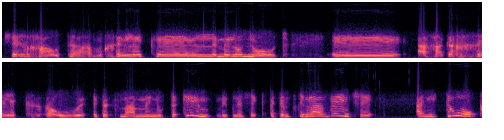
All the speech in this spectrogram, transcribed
שאירחה אותם, חלק למלונות, אחר כך חלק ראו את עצמם מנותקים, מפני שאתם צריכים להבין שהניתוק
